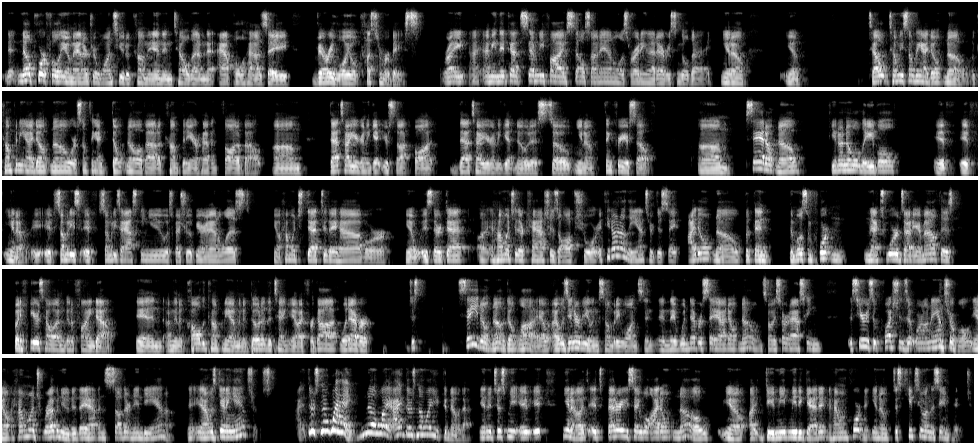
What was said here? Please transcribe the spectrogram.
No portfolio manager wants you to come in and tell them that Apple has a very loyal customer base, right? I, I mean, they've got 75 sell side analysts writing that every single day. You know, you know, tell tell me something I don't know, a company I don't know, or something I don't know about a company or haven't thought about. Um, that's how you're going to get your stock bought. That's how you're going to get noticed. So you know, think for yourself. Um, say I don't know. If you don't know a label, if if you know if somebody's if somebody's asking you, especially if you're an analyst, you know how much debt do they have, or you know is their debt uh, how much of their cash is offshore? If you don't know the answer, just say I don't know. But then the most important next words out of your mouth is, but here's how I'm going to find out. And I'm going to call the company. I'm going to go to the 10K. You know, I forgot, whatever. Just say you don't know. Don't lie. I, I was interviewing somebody once and, and they would never say, I don't know. And so I started asking a series of questions that were unanswerable. You know, how much revenue do they have in Southern Indiana? And I was getting answers. I, there's no way, no way. I, there's no way you could know that. And it just me, it, it you know, it, it's better you say, well, I don't know. You know, I, do you need me to get it, and how important? You know, just keeps you on the same page.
